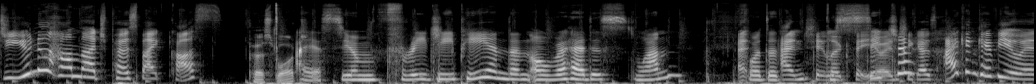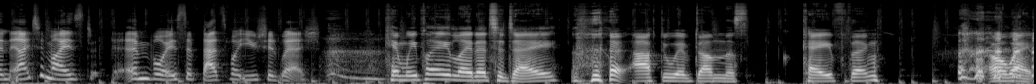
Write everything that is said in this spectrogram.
Do you know how much per spike costs? Purse what? I assume three GP and then overhead is one for the and she looks at you and she goes, I can give you an itemized invoice if that's what you should wish. Can we play later today after we've done this cave thing? Oh wait,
